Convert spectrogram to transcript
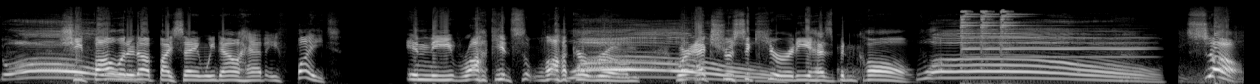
She followed it up by saying, We now have a fight in the Rockets locker room where extra security has been called. Whoa! So,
